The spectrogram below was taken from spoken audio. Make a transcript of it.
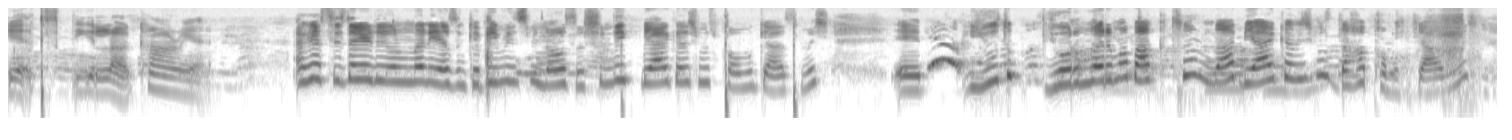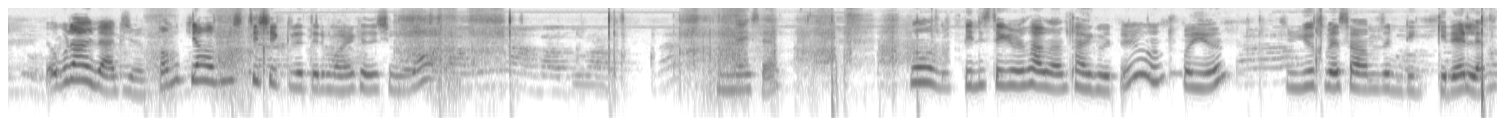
Yes, Dila Karya. Arkadaşlar sizler de yorumlara yazın. Köpeğimin ismi ne olsun? Şimdi bir arkadaşımız Pamuk yazmış. Ee, YouTube yorumlarıma baktığımda bir arkadaşımız daha Pamuk yazmış. Buradan bir arkadaşımız Pamuk yazmış. Teşekkür ederim arkadaşımıza. Neyse. Ne oldu? Beni Instagram hesabından takip etmeyi unutmayın. Şimdi YouTube hesabımıza bir de girelim.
